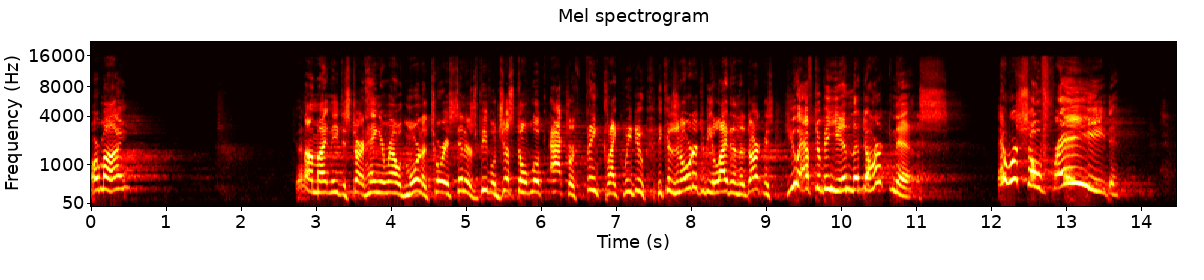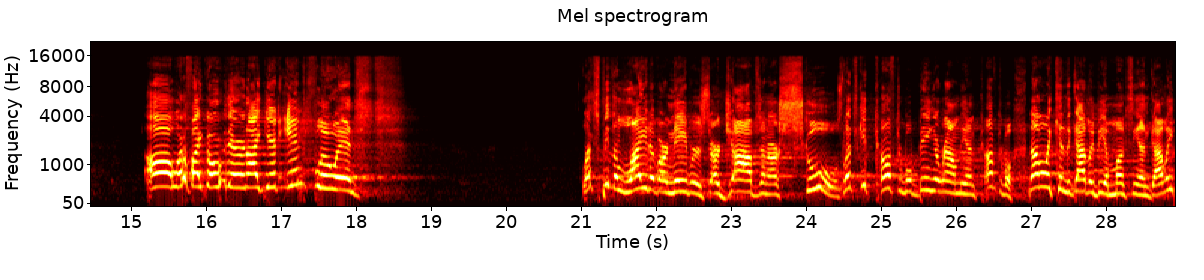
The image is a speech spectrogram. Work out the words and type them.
or mine. You and I might need to start hanging around with more notorious sinners. People just don't look, act, or think like we do. Because in order to be light in the darkness, you have to be in the darkness. And we're so afraid. Oh, what if I go over there and I get influenced? Let's be the light of our neighbors, our jobs, and our schools. Let's get comfortable being around the uncomfortable. Not only can the godly be amongst the ungodly,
